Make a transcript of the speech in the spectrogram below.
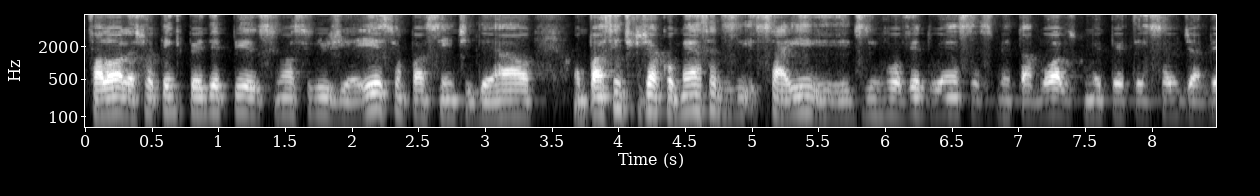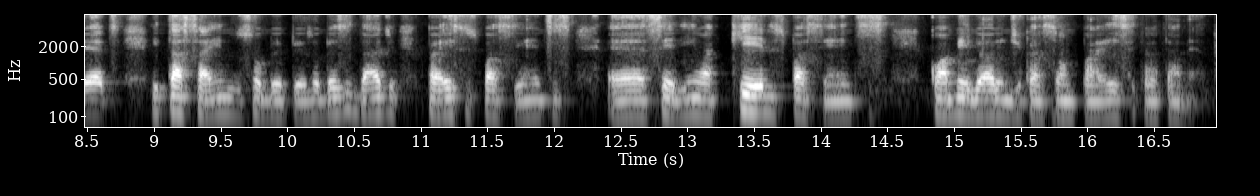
fala, olha, senhor tem que perder peso, senão a cirurgia. Esse é um paciente ideal, um paciente que já começa a sair e desenvolver doenças metabólicas, como hipertensão e diabetes, e está saindo do sobrepeso e obesidade, para esses pacientes é, seriam aqueles pacientes com a melhor indicação para esse tratamento.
